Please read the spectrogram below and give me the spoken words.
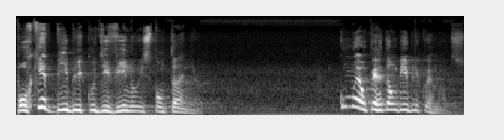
Por que bíblico, divino e espontâneo? Como é o perdão bíblico, irmãos?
